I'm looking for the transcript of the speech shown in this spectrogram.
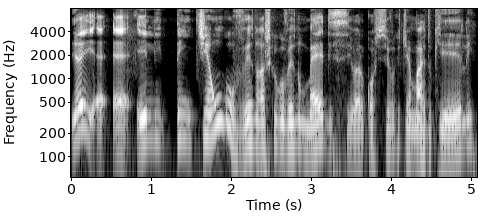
E aí, é, é, ele tem, tinha um governo, acho que o governo Médici, era o Costa Silva que tinha mais do que ele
